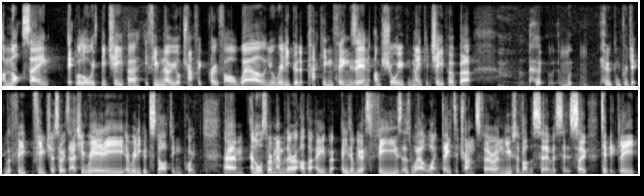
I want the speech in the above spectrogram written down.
I'm not saying it will always be cheaper if you know your traffic profile well and you're really good at packing things in. I'm sure you can make it cheaper, but who, who can predict the future? So it's actually really a really good starting point. Um, and also remember there are other AWS fees as well, like data transfer and use of other services. So typically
